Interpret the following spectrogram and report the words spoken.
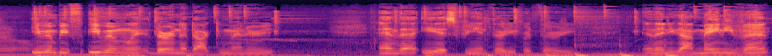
Real. Even before, even when during the documentary, and that ESPN 30 for 30, and then you got main event.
